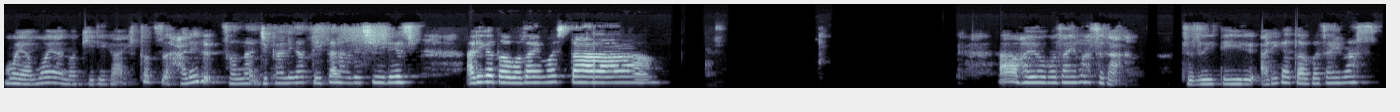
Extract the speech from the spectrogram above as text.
もやもやの霧が一つ晴れる、そんな時間になっていたら嬉しいです。ありがとうございました。あ、おはようございますが、続いている。ありがとうございます。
